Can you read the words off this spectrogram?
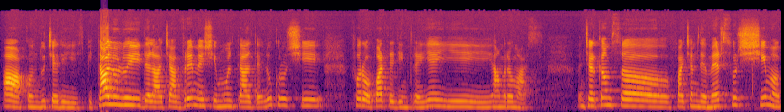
a conducerii spitalului de la acea vreme și multe alte lucruri și fără o parte dintre ei am rămas. Încercăm să facem demersuri și mă,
